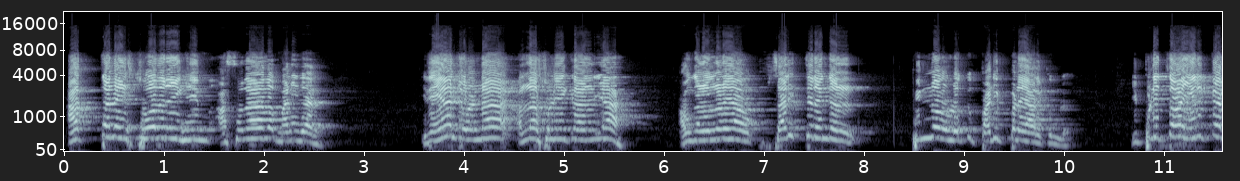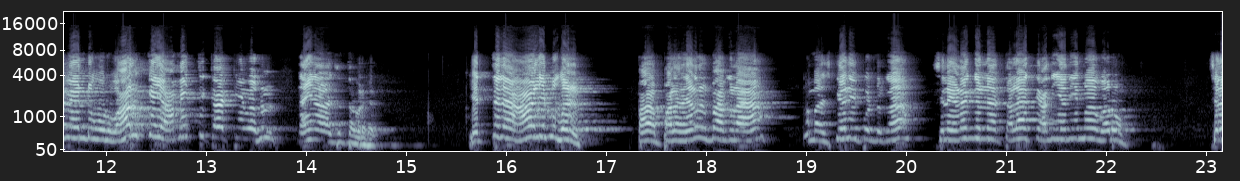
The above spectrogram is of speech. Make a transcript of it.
அத்தனை சோதனைகளையும் அசலாத மனிதர். இதை ஏன் சொல்றேன்னா அல்லாஹ் சொல்லியிருக்காரு இல்லையா? அவங்களுடைய சரித்திரங்கள் பின்னோர்களுக்கு படிப்படையா இருக்கும். இப்படித்தான் இருக்க வேண்டும். ஒரு வாழ்க்கையை அமைத்து காட்டியவர்கள் நயனாரஜித் அவர்கள். எத்தனை ஆலிமுகள். ப- பல இடங்கள் பார்க்கலாம். நம்ம கேள்விப்பட்டிருக்கோம். சில இடங்கள்ல தலாக்கு அதிக அதிகமா வரும். சில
